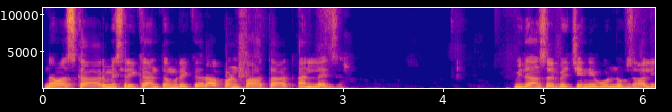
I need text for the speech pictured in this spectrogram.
नमस्कार मी श्रीकांत उमरीकर. आपण पाहतात अनलायझर विधानसभेची निवडणूक झाली.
